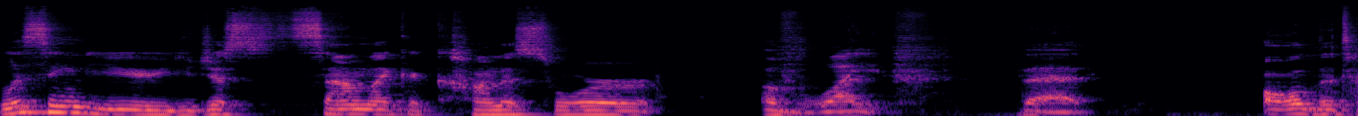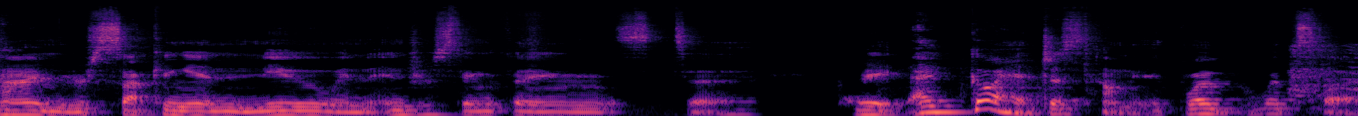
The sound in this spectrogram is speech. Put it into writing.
listening to you, you just sound like a connoisseur of life that all the time you're sucking in new and interesting things to create. I, go ahead, just tell me what what's the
